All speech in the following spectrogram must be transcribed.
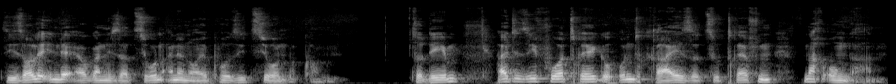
sie solle in der Organisation eine neue Position bekommen. Zudem halte sie Vorträge und Reise zu Treffen nach Ungarn.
